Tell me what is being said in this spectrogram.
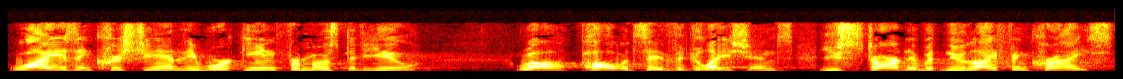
Why isn't Christianity working for most of you? Well, Paul would say to the Galatians, you started with new life in Christ.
